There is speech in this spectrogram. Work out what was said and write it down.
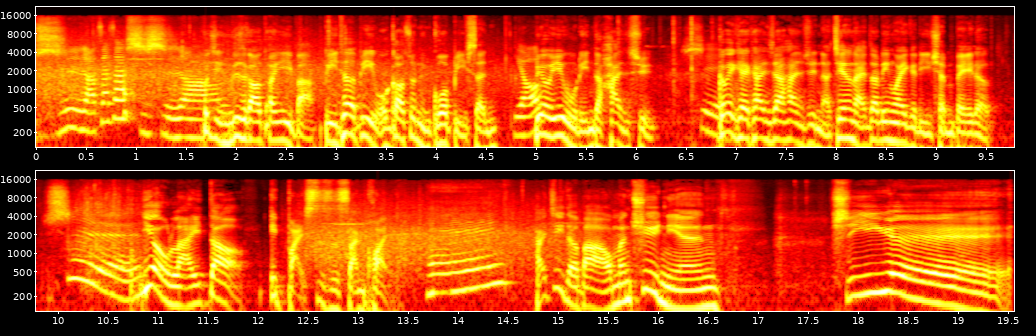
是啊，扎扎实实啊，不仅日高端一吧，比特币我告诉你，郭比生有六一五零的汉讯，是，各位可以看一下汉讯了。今天来到另外一个里程碑了，是，又来到一百四十三块了。哎，还记得吧？我们去年十一月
